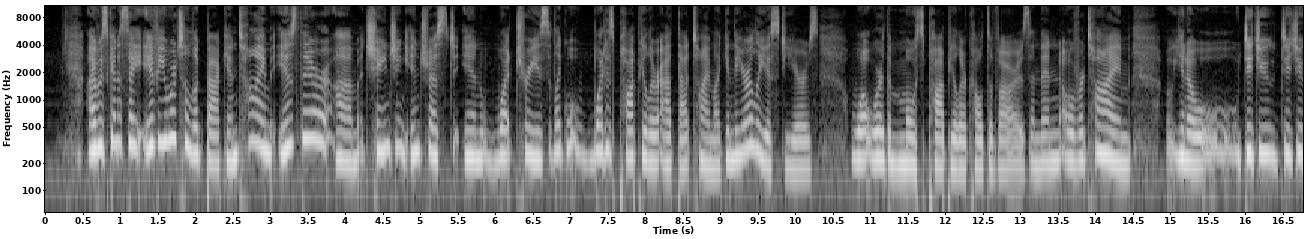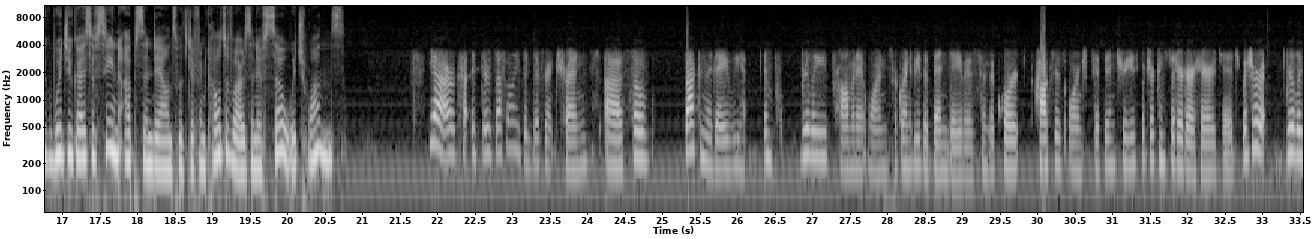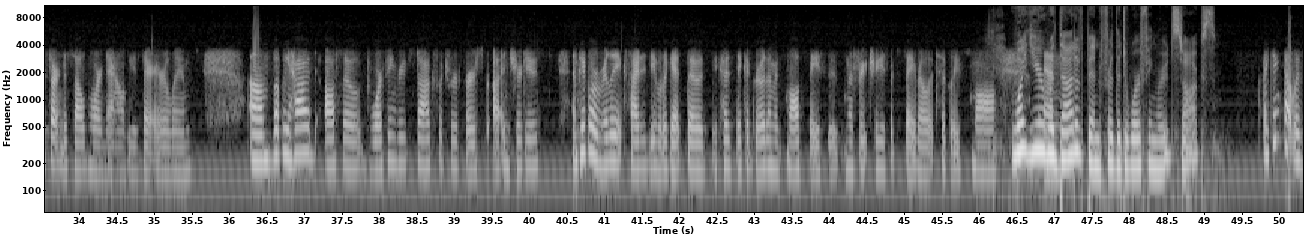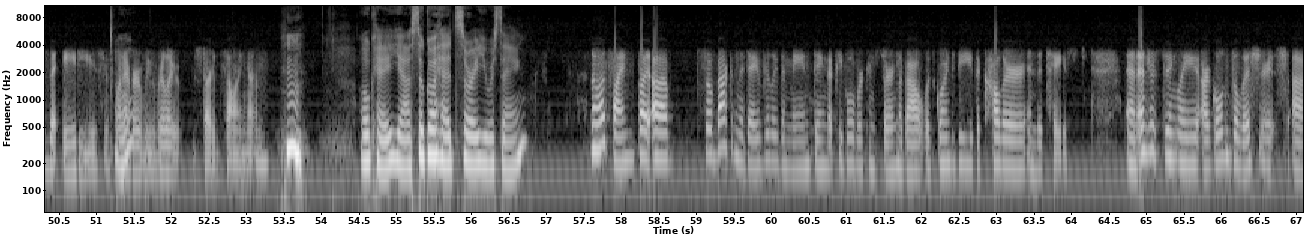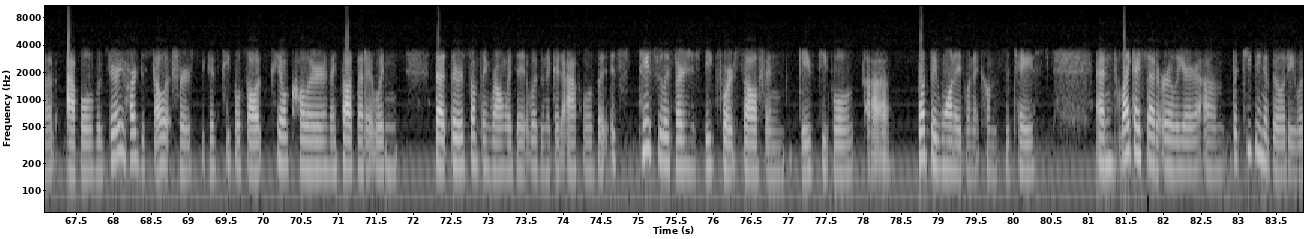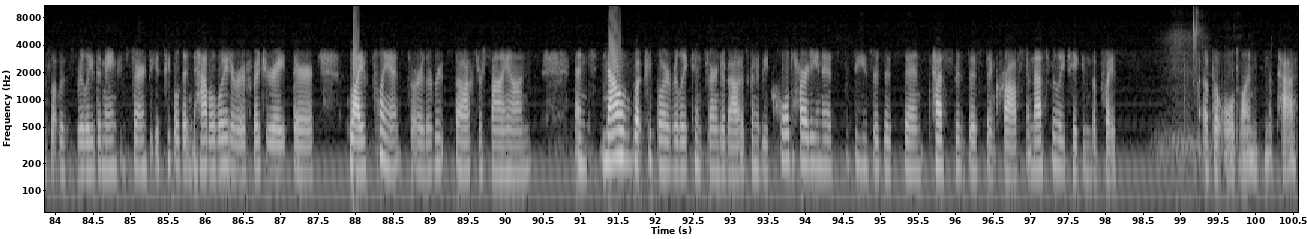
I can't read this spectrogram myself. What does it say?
I was going to say, if you were to look back in time, is there um, changing interest in what trees, like w- what is popular at that time? Like in the earliest years, what were the most popular cultivars? And then over time, you know, did you, did you, would you guys have seen ups and downs with different cultivars? And if so, which ones? Yeah, our, there's definitely been different trends. Uh, so back in the day, we imp- really prominent ones are going to be the Ben Davis and the Cox's orange pippin trees, which are considered our heritage, which are really starting to sell more now because they're heirlooms. Um, but we had also dwarfing rootstocks, which were first uh, introduced, and people were really excited to be able to get those because they could grow them in small spaces, and the fruit trees would stay relatively small. What year and would that have been for the dwarfing rootstocks? I think that was the 80s, is whenever oh. we really started selling them. Hmm. Okay, yeah. So go ahead. Sorry, you were saying? No, that's fine. But uh, so back in the day, really the main thing that people were concerned about was going to be the color and the taste. And interestingly, our Golden Delicious uh, apple was very hard to sell at first because people saw its pale color and they thought that it wouldn't, that there was something wrong with it. It wasn't a good apple. But its taste really started to speak for itself and gave people uh, what they wanted when it comes to taste. And like I said earlier, um, the keeping ability was what was really the main concern because people didn't have a way to refrigerate their live plants or the rootstocks or scions. And now what people are really concerned about is going to be cold hardiness, disease resistant, pest resistant crops, and that's really taken the place of the old ones in the past.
